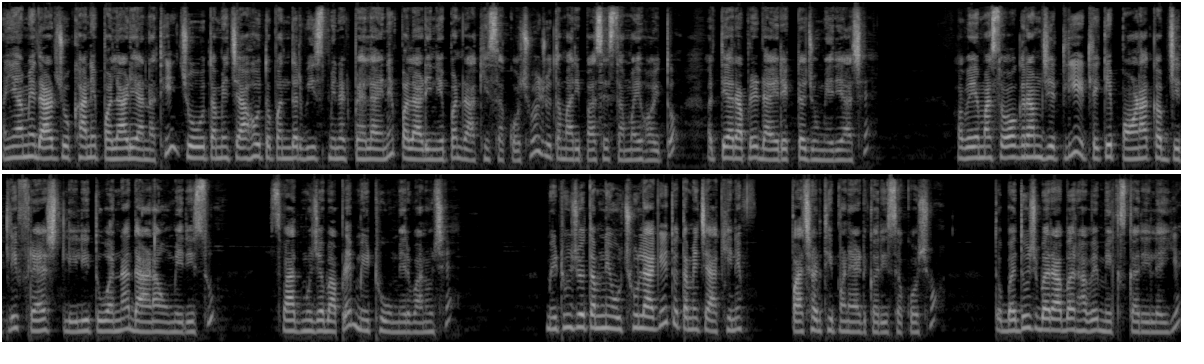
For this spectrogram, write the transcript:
અહીંયા મેં દાળ ચોખાને પલાળ્યા નથી. જો તમે ચાહો તો પંદર વીસ મિનિટ પહેલાં એને પલાળીને પણ રાખી શકો છો, જો તમારી પાસે સમય હોય તો. અત્યારે આપણે ડાયરેક્ટ જ ઉમેર્યા છે. હવે એમાં સો ગ્રામ જેટલી, એટલે કે પોણા કપ જેટલી ફ્રેશ લીલી તુવરના દાણા ઉમેરીશું. સ્વાદ મુજબ આપણે મીઠું ઉમેરવાનું છે. મીઠું જો તમને ઓછું લાગે તો તમે ચાખીને પાછળથી પણ એડ કરી શકો છો. તો બધું જ બરાબર હવે મિક્સ કરી લઈએ.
